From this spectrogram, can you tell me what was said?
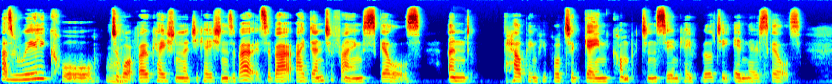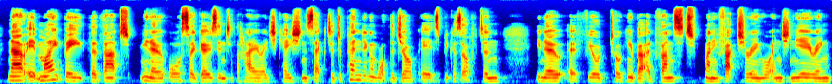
that's really core to Mm. what vocational education is about. It's about identifying skills and helping people to gain competency and capability in those skills. Now, it might be that that you know also goes into the higher education sector, depending on what the job is, because often, you know, if you're talking about advanced manufacturing or engineering,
